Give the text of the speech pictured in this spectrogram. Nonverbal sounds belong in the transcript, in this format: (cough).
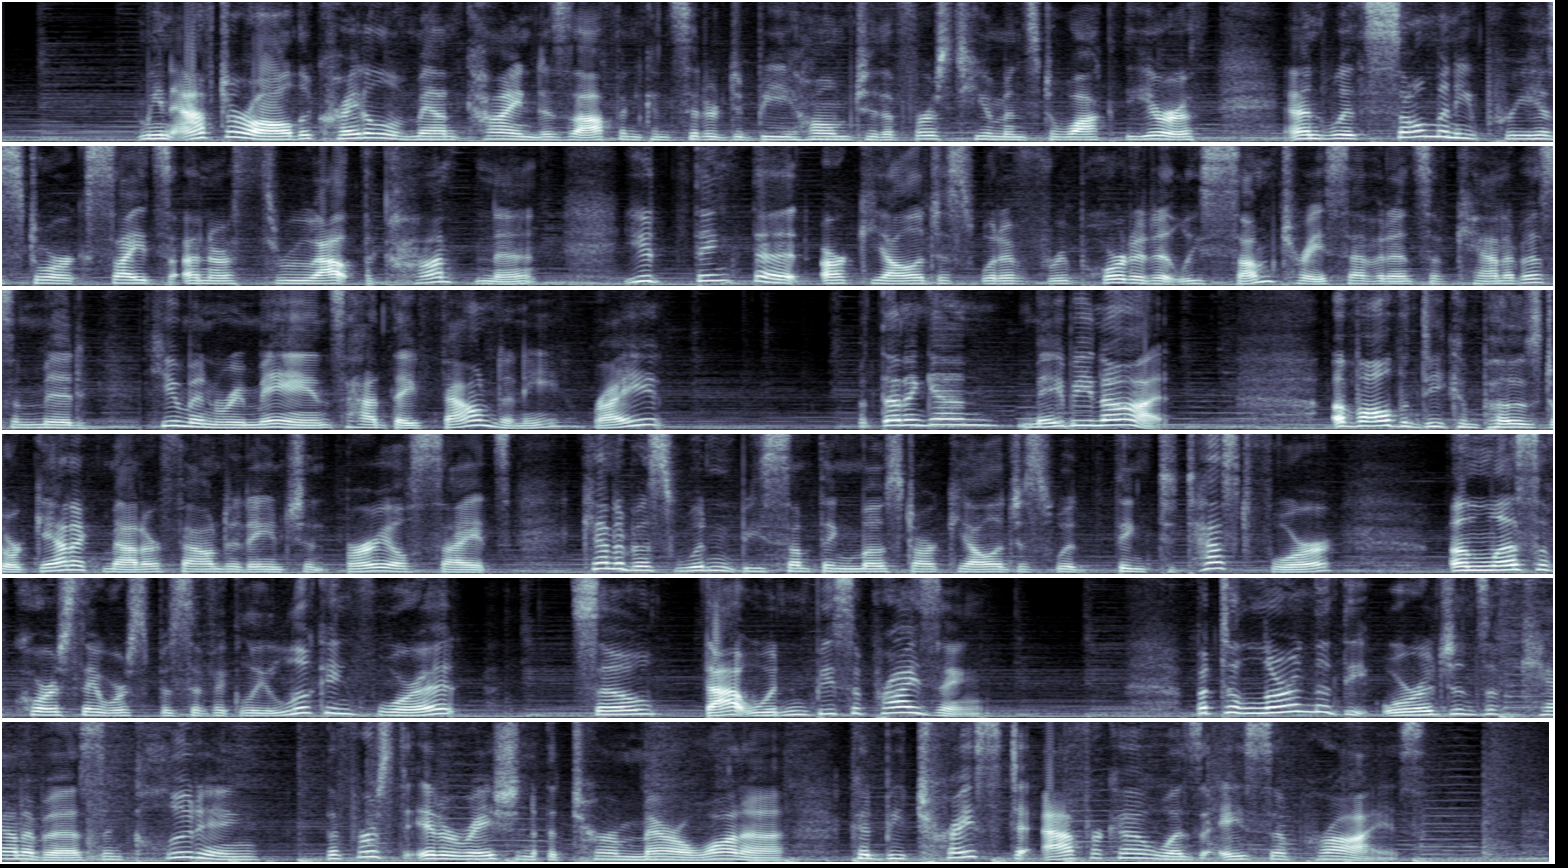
I mean, after all, the cradle of mankind is often considered to be home to the first humans to walk the earth, and with so many prehistoric sites unearthed throughout the continent, you'd think that archaeologists would have reported at least some trace evidence of cannabis amid human remains had they found any, right? But then again, maybe not. Of all the decomposed organic matter found at ancient burial sites, cannabis wouldn't be something most archaeologists would think to test for unless, of course, they were specifically looking for it, so that wouldn't be surprising. But to learn that the origins of cannabis, including the first iteration of the term marijuana, could be traced to Africa was a surprise.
